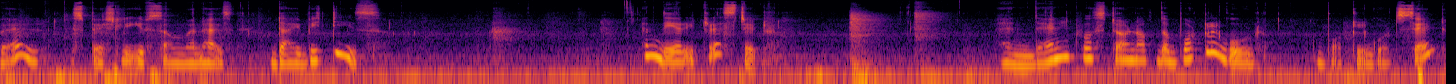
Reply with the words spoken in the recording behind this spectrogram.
well, especially if someone has diabetes and there it rested. And then it was turn of the bottle gourd. Bottle gourd said,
